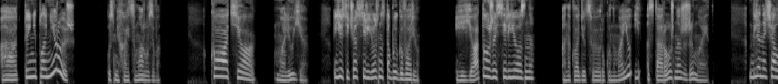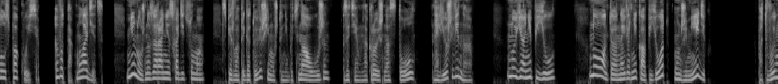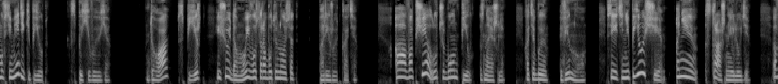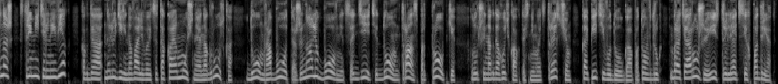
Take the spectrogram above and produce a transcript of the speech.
А ты не планируешь? усмехается Морозова. «Катя!» — молю я. «Я сейчас серьезно с тобой говорю». «И я тоже серьезно». Она кладет свою руку на мою и осторожно сжимает. «Для начала успокойся. Вот так, молодец. Не нужно заранее сходить с ума. Сперва приготовишь ему что-нибудь на ужин, затем накроешь на стол, нальешь вина. Но я не пью. Но он-то наверняка пьет, он же медик. «По-твоему, все медики пьют?» — вспыхиваю я. «Да, спирт. Еще и домой его с работы носят», — парирует Катя. «А вообще лучше бы он пил, знаешь ли. Хотя бы вино. Все эти непьющие, они страшные люди. В наш стремительный век когда на людей наваливается такая мощная нагрузка, дом, работа, жена-любовница, дети, дом, транспорт, пробки, лучше иногда хоть как-то снимать стресс, чем копить его долго, а потом вдруг брать оружие и стрелять всех подряд.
